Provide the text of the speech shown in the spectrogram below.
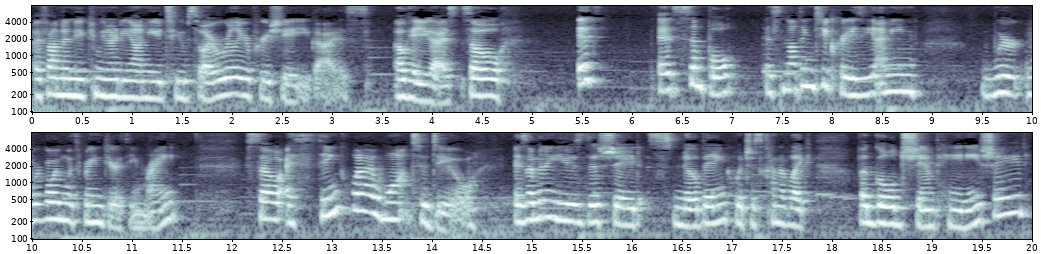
I found a new community on YouTube, so I really appreciate you guys. Okay, you guys, so it's it's simple. It's nothing too crazy. I mean, we're we're going with reindeer theme, right? So I think what I want to do is I'm gonna use this shade Snowbank, which is kind of like the gold champagne shade.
